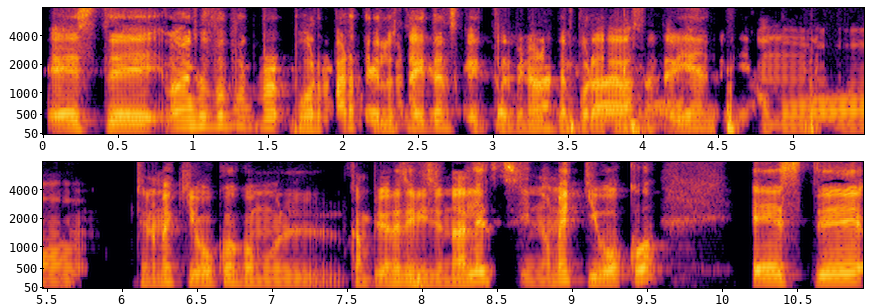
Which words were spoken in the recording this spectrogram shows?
Este, bueno, eso fue por, por, parte de los Titans que terminaron la temporada bastante bien, como, si no me equivoco, como campeones divisionales, si no me equivoco, este,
